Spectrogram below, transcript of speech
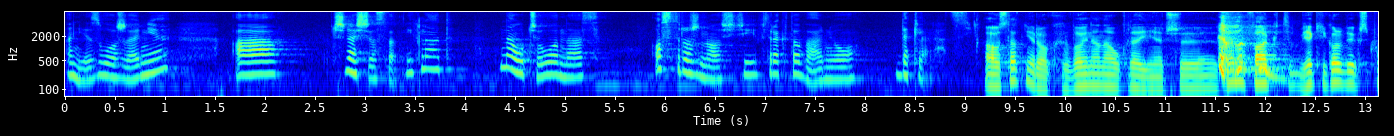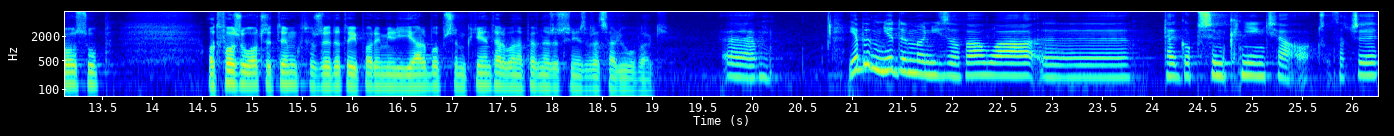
a nie złożenie, a 13 ostatnich lat nauczyło nas ostrożności w traktowaniu deklaracji. A ostatni rok, wojna na Ukrainie, czy ten fakt w jakikolwiek sposób otworzył oczy tym, którzy do tej pory mieli je albo przymknięte, albo na pewne rzeczy nie zwracali uwagi? Ja bym nie demonizowała e, tego przymknięcia oczu. Znaczy,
